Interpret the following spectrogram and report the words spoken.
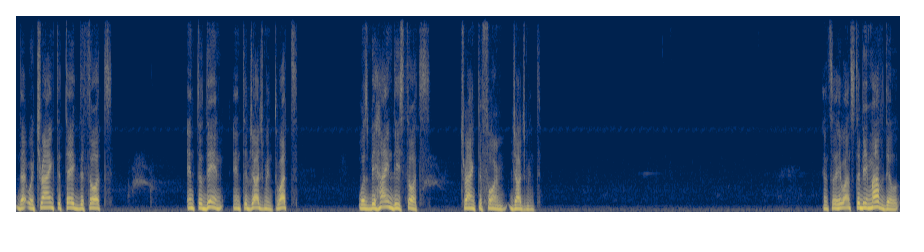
that were trying to take the thought into din, into judgment? What was behind these thoughts trying to form judgment? And so he wants to be mavdil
